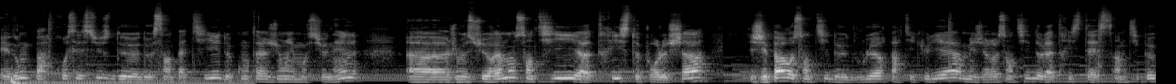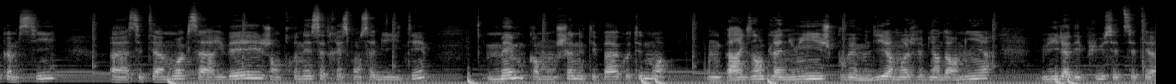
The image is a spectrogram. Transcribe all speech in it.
Et donc par processus de, sympathie, de contagion émotionnelle, euh, je me suis vraiment senti euh, triste pour le chat. J'ai pas ressenti de douleur particulière, mais j'ai ressenti de la tristesse, un petit peu comme si c'était à moi que ça arrivait, j'en prenais cette responsabilité, même quand mon chat n'était pas à côté de moi. Donc par exemple la nuit, je pouvais me dire moi je vais bien dormir, lui il a des puces, etc.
